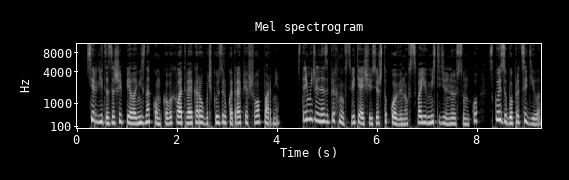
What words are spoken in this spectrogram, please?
— сердито зашипела незнакомка, выхватывая коробочку из рук оторопевшего парня. Стремительно запихнув светящуюся штуковину в свою вместительную сумку, сквозь зубы процедила.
